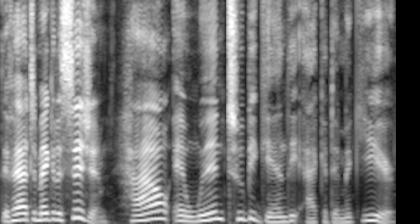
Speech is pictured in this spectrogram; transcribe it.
they've had to make a decision how and when to begin the academic year.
